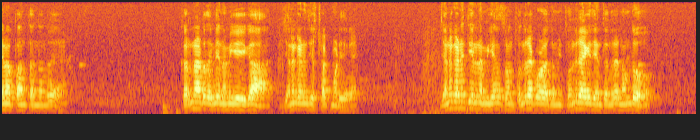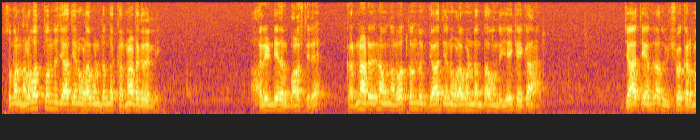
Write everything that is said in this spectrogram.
ಏನಪ್ಪ ಅಂತಂದರೆ, ಕರ್ನಾಟಕದಲ್ಲಿ ನಮಗೆ ಈಗ ಜನಗಣತಿ ಸ್ಟಾರ್ಟ್ ಮಾಡಿದ್ದಾರೆ. ಜನಗಣತಿಯಲ್ಲಿ ನಮಗೆ ಸ್ವಲ್ಪ ತೊಂದರೆ ಕೊಡ ನಮಗೆ ತೊಂದರೆ ಆಗಿದೆ ಅಂತಂದರೆ ನಮ್ಮದು ಸುಮಾರು ನಲವತ್ತೊಂದು ಜಾತಿಯನ್ನು ಒಳಗೊಂಡಂಥ ಕರ್ನಾಟಕದಲ್ಲಿ ಆಲ್ ಇಂಡಿಯಾದಲ್ಲಿ ಭಾಳಷ್ಟಿದೆ ಕರ್ನಾಟಕದಿಂದ ಒಂದು ನಲವತ್ತೊಂದು ಜಾತಿಯನ್ನು ಒಳಗೊಂಡಂಥ ಒಂದು ಏಕೈಕ ಜಾತಿ ಅಂದರೆ ಅದು ವಿಶ್ವಕರ್ಮ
